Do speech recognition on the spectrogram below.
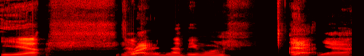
Yep. I've Right. heard that before. Yeah. Yeah.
